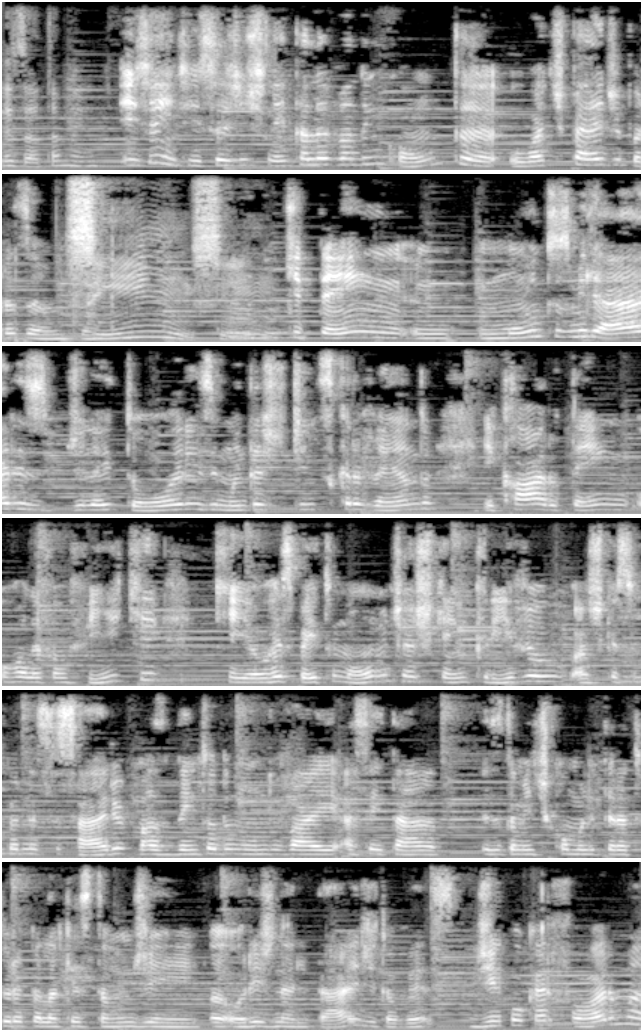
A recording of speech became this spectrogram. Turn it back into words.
exatamente. E, gente, isso a gente nem tá levando em conta o Wattpad, por exemplo. Sim, sim. Que tem muitos milhares de leitores e muita gente escrevendo. E, claro, tem o rolê fanfic, que eu respeito um monte, acho que é incrível, acho que é super necessário, mas nem todo mundo vai aceitar exatamente como literatura pela questão de uh, originalidade, talvez. De qualquer forma,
